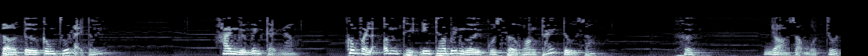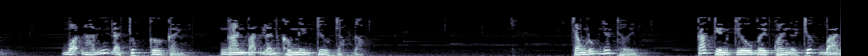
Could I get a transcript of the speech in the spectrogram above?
Sở từ công chúa lại tới? Hai người bên cạnh nào? Không phải là âm thị đi theo bên người của sở hoàng thái tử sao? Hừ, Nhỏ giọng một chút. Bọn hắn là trúc cơ cảnh, Ngàn vạn lần không nên trêu chọc đâu. Trong lúc nhất thời, Các tiền kiều vây quanh ở trước bàn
